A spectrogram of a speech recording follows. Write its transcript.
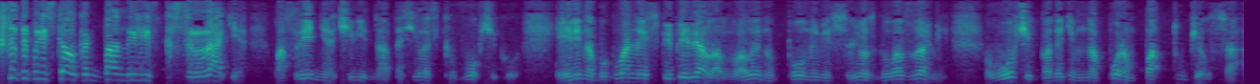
Что ты пристал, как банный лист к сраке?» Последняя, очевидно, относилась к Вовчику. Ирина буквально испепеляла Волыну полными слез глазами. Вовчик под этим напором потупился.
